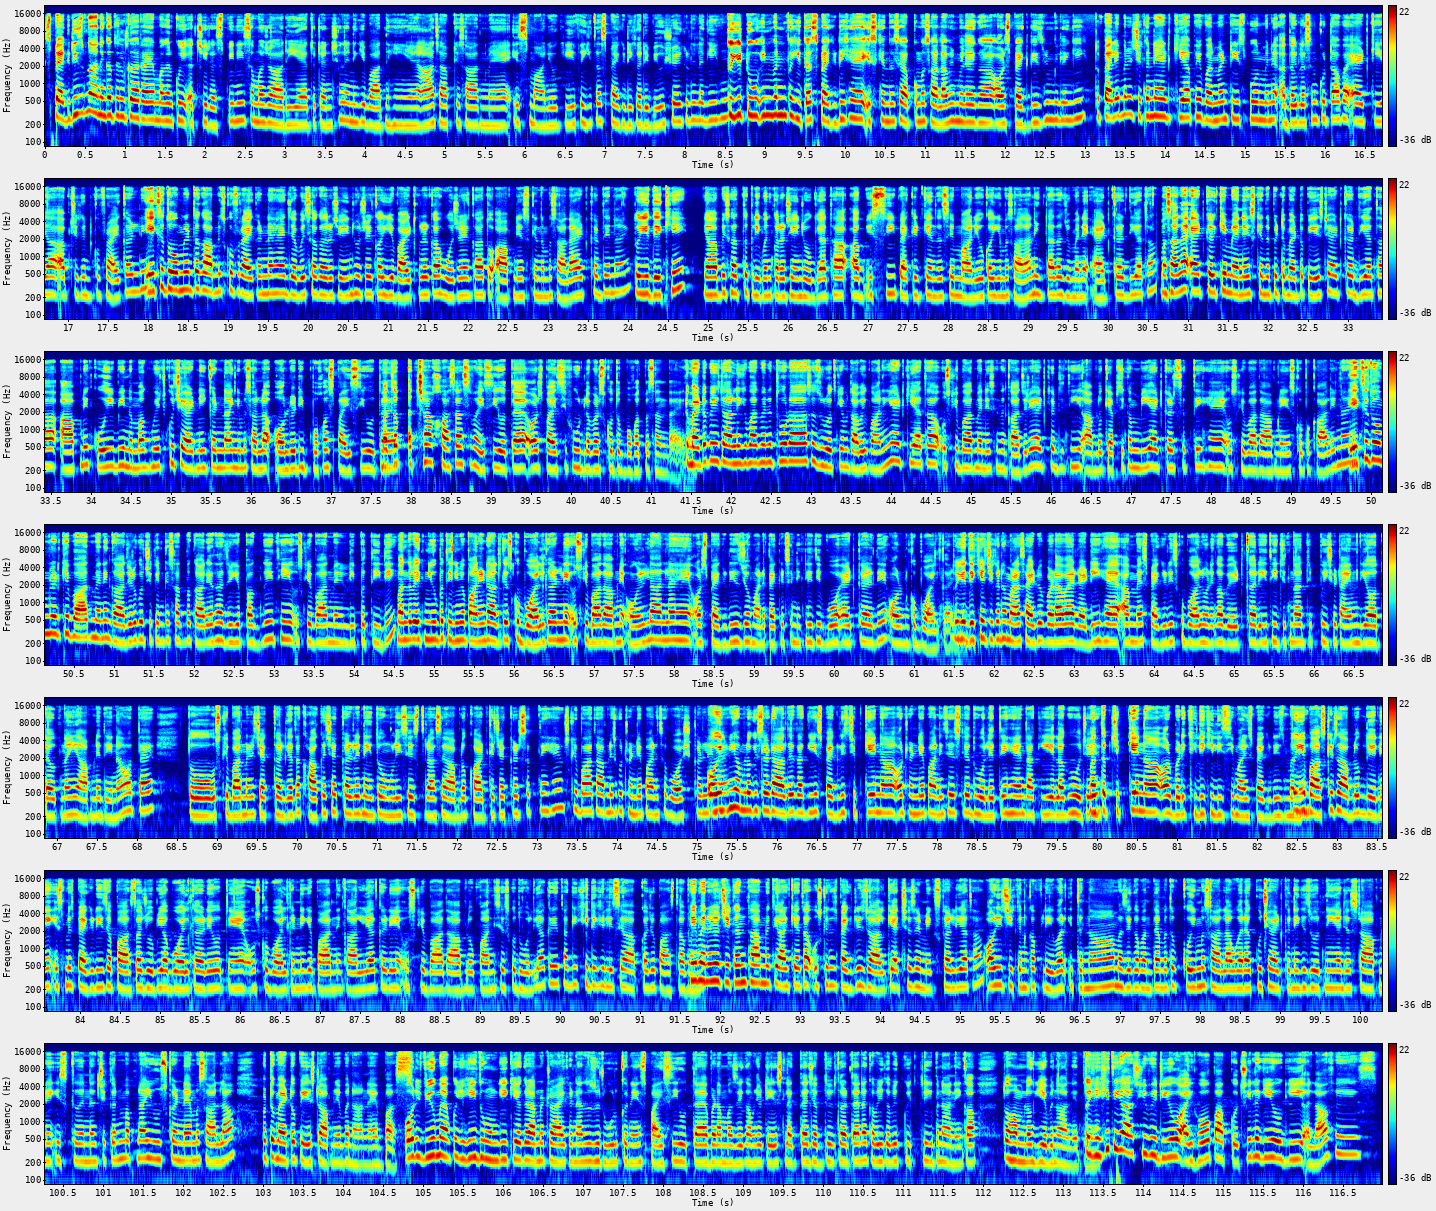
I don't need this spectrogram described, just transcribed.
स्पैगरीज बनाने का दिल कर रहा है, मगर कोई अच्छी रेसिपी नहीं समझ आ रही है तो टेंशन लेने की बात नहीं है। आज आपके साथ मैं इस मारियो की फहीता स्पैगडी का रिव्यू शेयर करने लगी हूँ। तो ये two in one fajita spaghetti है, इसके अंदर से आपको मसाला भी मिलेगा और स्पैगडीज भी मिलेंगी। तो पहले मैंने चिकन ऐड किया, फिर वन वन टी मैंने अदरक लहसन कुटा हुआ ऐड किया। आप चिकन को फ्राई कर ली। एक से दो मिनट तक आपने इसको फ्राई करना है। जब इसका कलर चेंज हो जाएगा, ये व्हाइट कलर का हो जाएगा तो आपने इसके अंदर मसाला ऐड कर देना है। तो ये देखें यहाँ पे साथ तकरीबन कलर चेंज हो गया था। अब इसी पैकेट के अंदर से मारियो का ये मसाला निकला था जो मैंने ऐड कर दिया था। मसाला ऐड करके मैंने इसके अंदर फिर टोमेटो पेस्ट ऐड कर दिया था। आपने कोई भी नमक मिर्च कुछ ऐड नहीं करना। ये मसाला ऑलरेडी बहुत स्पाइसी होता है। मतलब अच्छा खासा स्पाइसी होता है और स्पाइसी फ़ूड लवर्स को तो बहुत पसंद आए टोमेटो पेस्ट डालने के बाद मैंने थोड़ा सा ज़रूरत के मुताबिक पानी ऐड किया था। उसके बाद मैंने इसके अंदर गाजरें ऐड कर दी थी। आप लोग कैप्सिकम भी ऐड कर सकते हैं। उसके बाद आपने इसको पका लेना है। एक से दो मिनट के बाद मैंने गाजर को चिकन के साथ पका लिया था। जो ये पक गई थी उसके बाद मैंने ली पतीली। मतलब एक न्यू पतीली में पानी डाल के उसको बॉयल कर लें उसके बाद आपने ऑयल डालना है और स्पैगडीज जो हमारे पैकेट से निकली थी वो ऐड कर दें और उनको बॉईल करें तो ये देखिए चिकन हमारा साइड पर पड़ा हुआ है रेडी है अब मैं स्पैगडीज को बॉयल होने का वेट कर रही थी जितना पीछे टाइम दिया होता है उतना ही आपने देना होता है तो उसके बाद मैंने चेक कर लिया था खा के चेक कर ले नहीं तो उंगली से इस तरह से आप लोग काट के चेक कर सकते हैं। उसके बाद आपने इसको ठंडे पानी से वॉश कर लिया ऑयल भी हम लोग इसलिए डालते हैं ताकि ये स्पैगरी चिपके ना और ठंडे पानी से इसलिए धो लेते हैं ताकि ये अलग हो जाए। मतलब चिपके ना और बड़ी खिली खिली सी हमारी स्पैगरीज तो ये बास्केट आप लोग ले लें। इसमें स्पैगरीज या पास्ता जो भी आप बॉयल कर रहे होते हैं उसको बॉयल करने के बाद निकाल लिया करें। उसके बाद आप लोग पानी से इसको धो लिया करें ताकि खिली खिली से आपका जो पास्ता फिर मैंने जो चिकन था हमने तैयार किया था उसके अंदर स्पैगरीज डाल के अच्छे से मिक्स कर लिया था। और ये चिकन का फ्लेवर इतना मज़े का बनता है। मतलब कोई मसाला वगैरह कुछ ऐड करने की ज़रूरत नहीं है जस्ट आपने इसके अंदर चिकन में अपना यूज़ करना है मसाला और टोमेटो पेस्ट आपने बनाना है बस। और रिव्यू मैं आपको यही दूँगी कि अगर आपने ट्राई करना है तो ज़रूर करें स्पाइसी होता है बड़ा मज़े का मुझे टेस्ट लगता है जब दिल करता है ना कभी कभी क्विकली बनाने का तो हम लोग ये बना लेते तो यही थी आज की वीडियो आई होप आपको अच्छी लगी होगी अल्लाह हाफिज़।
